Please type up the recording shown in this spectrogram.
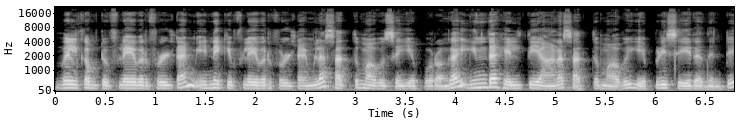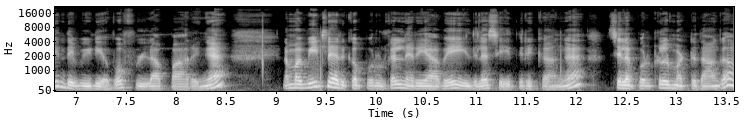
Welcome to flavour full time இன்றைக்கி ஃப்ளேவர் ஃபுல் டைமில் சத்து மாவு செய்ய போகிறோங்க இந்த ஹெல்த்தியான சத்து மாவு எப்படி செய்கிறதுன்ட்டு இந்த வீடியோவை ஃபுல்லாக பாருங்கள் நம்ம வீட்டில் இருக்க பொருட்கள் நிறையாவே இதில் சேர்த்துருக்காங்க. சில பொருட்கள் மட்டும்தாங்க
